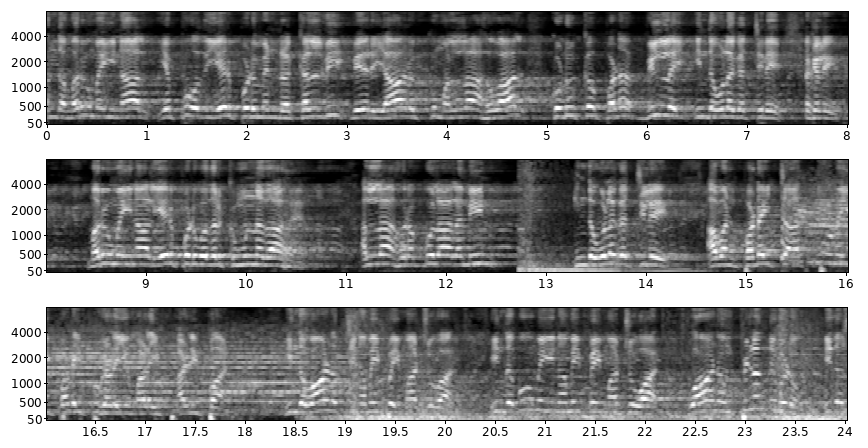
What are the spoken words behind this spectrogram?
அந்த மறுமை நாள் எப்போது ஏற்படும் என்ற கல்வி வேறு யாருக்கும் அல்லாஹுவால் கொடுக்கப்படவில்லை இந்த உலகத்திலே. மறுமை நாள் ஏற்படுவதற்கு முன்னதாக அல்லாஹு ரப்புல் ஆலமீன் இந்த உலகத்திலே அவன் படைத்த அத்துணை படைப்புகளையும் அழை அழிப்பான். இந்த வானத்தின் அமைப்பை மாற்றுவான். இந்த பூமியின் அமைப்பை மாற்றுவான். வானம் பிளந்துவிடும். இதர்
